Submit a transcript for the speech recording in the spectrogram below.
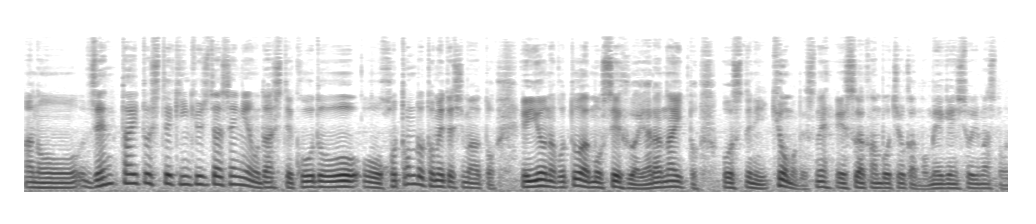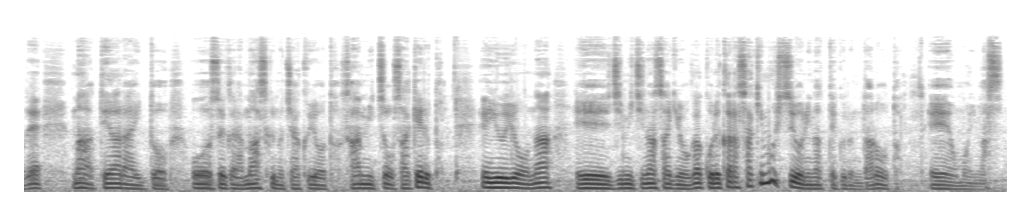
あの全体として緊急事態宣言を出して行動をほとんど止めてしまうというようなことはもう政府はやらないとすでに今日もですね菅官房長官も明言しておりますので、まあ、手洗いとそれからマスクの着用と3密を避けるというような、えー、地道な作業がこれから先も必要になってくるんだろうと、えー、思います。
